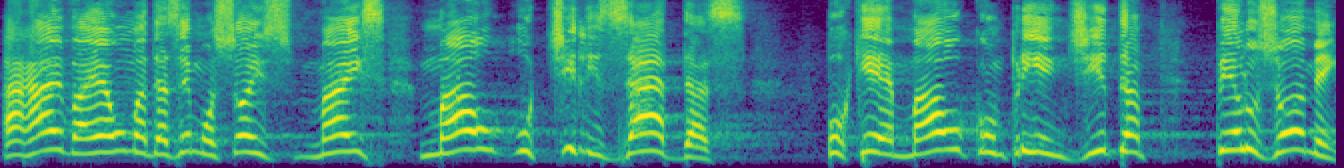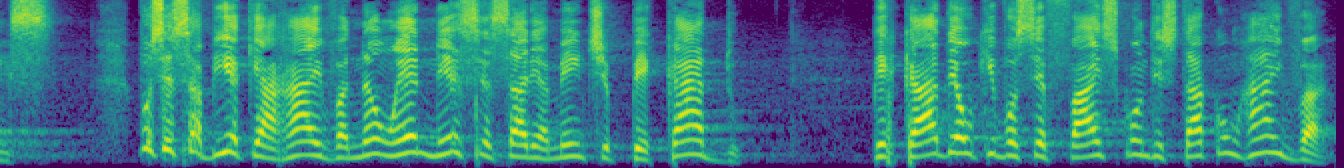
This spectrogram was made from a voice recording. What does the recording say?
A raiva é uma das emoções mais mal utilizadas, porque é mal compreendida pelos homens. Você sabia que a raiva não é necessariamente pecado? Pecado é o que você faz quando está com raiva.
